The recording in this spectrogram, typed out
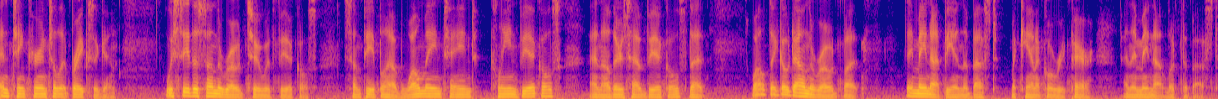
and tinker until it breaks again? We see this on the road too with vehicles. Some people have well maintained, clean vehicles, and others have vehicles that, well, they go down the road, but they may not be in the best mechanical repair, and they may not look the best.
